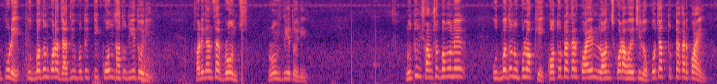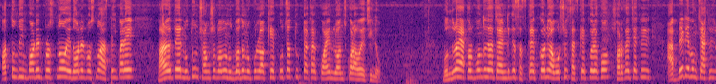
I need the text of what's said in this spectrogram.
উপরে উদ্বোধন করা জাতীয় প্রতীকটি কোন ধাতু দিয়ে তৈরি? সঠিক অ্যান্সার ব্রোঞ্জ। ব্রোঞ্জ দিয়ে তৈরি। নতুন সংসদ ভবনের উদ্বোধন উপলক্ষে কত টাকার কয়েন লঞ্চ করা হয়েছিল? পঁচাত্তর টাকার কয়েন অত্যন্ত ইম্পর্টেন্ট প্রশ্ন, এ ধরনের প্রশ্ন আসতেই পারে। ভারতের নতুন সংসদ ভবন উদ্বোধন উপলক্ষে পঁচাত্তর টাকার কয়েন লঞ্চ করা হয়েছিল। বন্ধুরা, এখন পর্যন্ত যারা চ্যানেলটিকে সাবস্ক্রাইব করেনি, অবশ্যই সাবস্ক্রাইব করে রাখো। সরকারি চাকরির আপডেট এবং চাকরির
